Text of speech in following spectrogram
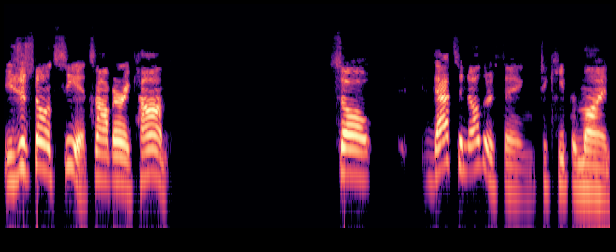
You just don't see it. It's not very common. So that's another thing to keep in mind.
